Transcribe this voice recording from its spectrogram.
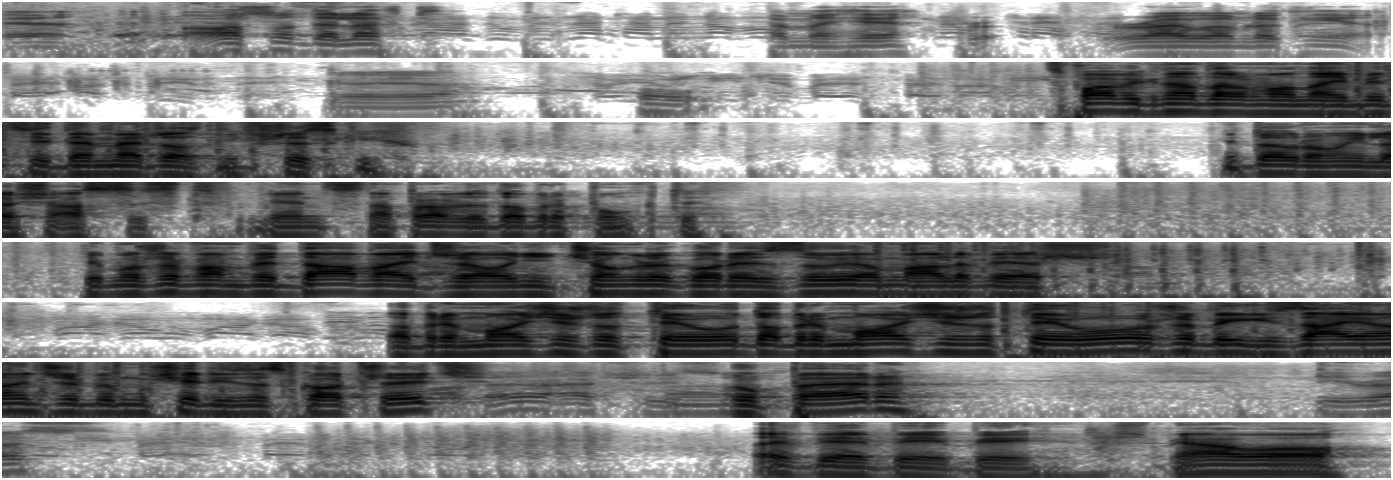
no. Yeah. Also on the left. Come in here. R- right where I'm looking at. Yeah, yeah. Spawik nadal ma najwięcej damage'a z nich wszystkich. I dobrą ilość asyst, więc naprawdę dobre punkty. Ty może wam wydawać, że oni ciągle go rezują, ale wiesz. Dobry moździerz do tyłu, dobry moździerz do tyłu, żeby ich zająć, żeby musieli zeskoczyć. Super. Daj biej, biej, biej. Śmiało.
